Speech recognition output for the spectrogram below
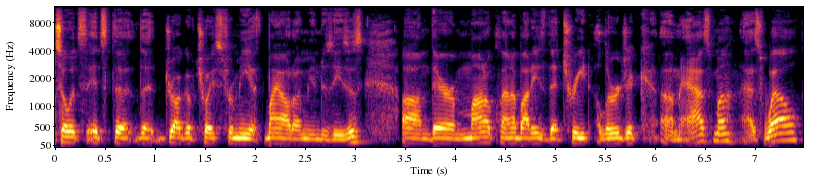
so it's it's the the drug of choice for me with my autoimmune diseases. Um, there are monoclonal antibodies that treat allergic um, asthma as well.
